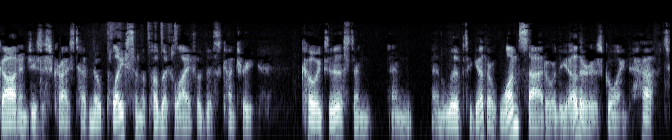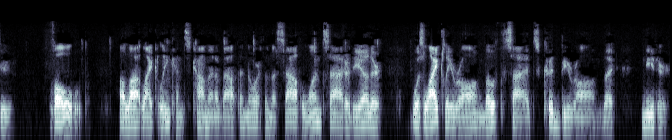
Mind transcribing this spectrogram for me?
God and Jesus Christ have no place in the public life of this country coexist and and and live together. One side or the other is going to have to fold. a lot like Lincoln's comment about the North and the South. One side or the other was likely wrong. Both sides could be wrong, but neither,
